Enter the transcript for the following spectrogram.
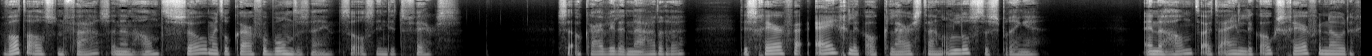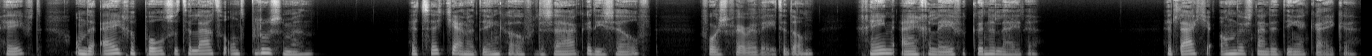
Wat als een vaas en een hand zo met elkaar verbonden zijn, zoals in dit vers. Ze elkaar willen naderen, de scherven eigenlijk al klaarstaan om los te springen. En de hand uiteindelijk ook scherven nodig heeft om de eigen polsen te laten ontbloesemen. Het zet je aan het denken over de zaken die zelf, voor zover we weten dan, geen eigen leven kunnen leiden. Het laat je anders naar de dingen kijken,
